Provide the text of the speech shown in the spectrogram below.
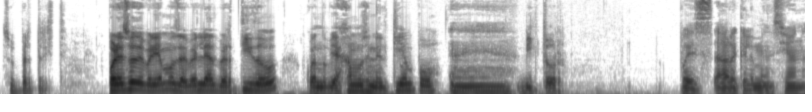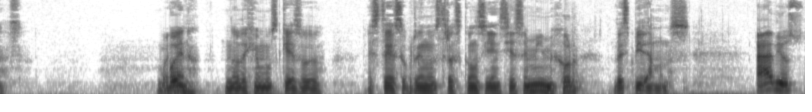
Súper triste. Por eso deberíamos de haberle advertido cuando viajamos en el tiempo, Eh, Víctor. pues ahora que lo mencionas. Bueno. Bueno. no dejemos que eso esté sobre nuestras conciencias. En mí mejor despidámonos. Adiós.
